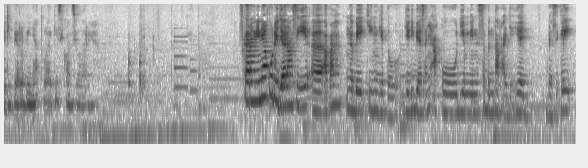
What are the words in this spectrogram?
Jadi biar lebih nyatu lagi si concealernya. Gitu. Sekarang ini aku udah jarang sih eh, apa ngebaking gitu. Jadi biasanya aku diemin sebentar aja ya basically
